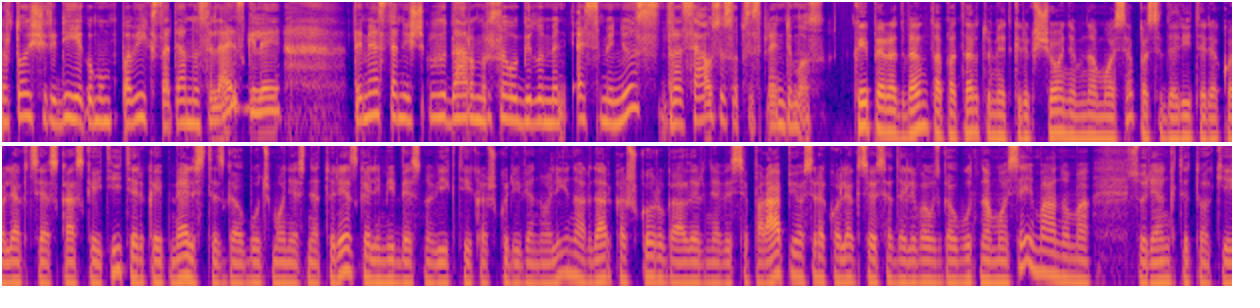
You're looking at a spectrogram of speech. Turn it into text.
ir to širdį, jeigu mums pavyksta ten nusileis giliai, tai mes ten iš tikrųjų darom ir savo gilumin esminius, drąsiausius apsisprendimus. Kaip per adventą patartumėt krikščionim namuose pasidaryti rekolekcijas, ką skaityti ir kaip melstis, galbūt žmonės neturės galimybės nuvykti į kažkurį vienuolyną ar dar kažkur, gal ir ne visi parapijos rekolekcijose dalyvaus, galbūt namuose įmanoma surenkti tokį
